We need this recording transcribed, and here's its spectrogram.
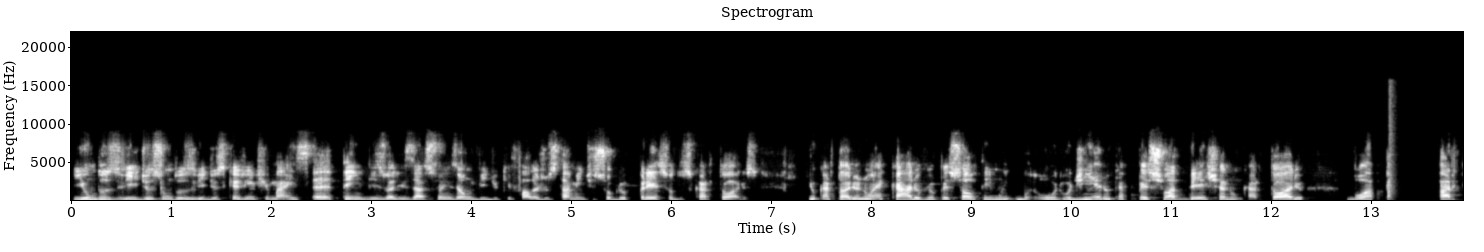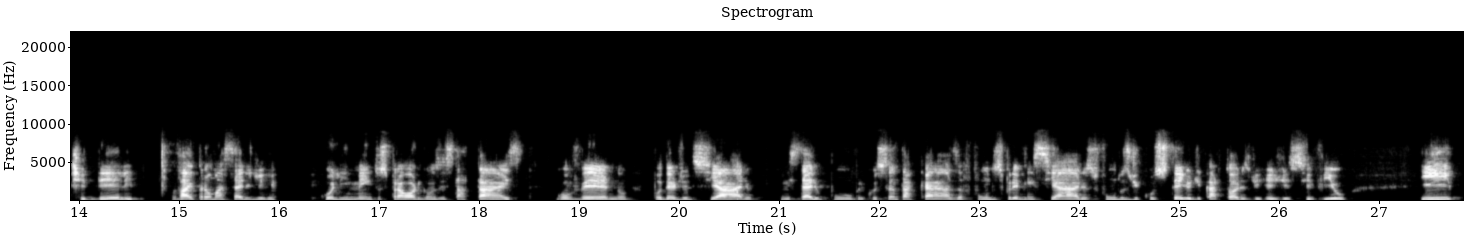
E um dos vídeos, um dos vídeos que a gente mais é, tem visualizações é um vídeo que fala justamente sobre o preço dos cartórios. E o cartório não é caro, viu, pessoal? Tem muito o, o dinheiro que a pessoa deixa num cartório, boa parte dele vai para uma série de recolhimentos para órgãos estatais, governo, poder judiciário, Ministério Público, Santa Casa, fundos previdenciários, fundos de custeio de cartórios de registro civil. E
